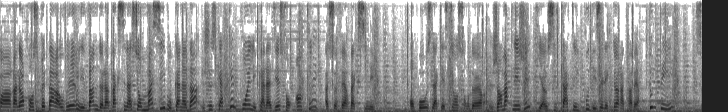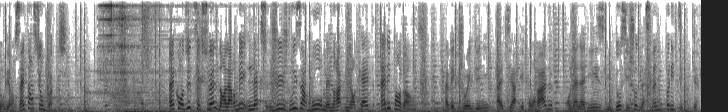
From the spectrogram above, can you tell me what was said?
Alors qu'on se prépare à ouvrir les vannes de la vaccination massive au Canada, jusqu'à quel point les Canadiens sont enclins à se faire vacciner? On pose la question au sondeur Jean-Marc Léger, qui a aussi tâté le pouls des électeurs à travers tout le pays sur leurs intentions de vote. Inconduite sexuelle dans l'armée, l'ex-juge Louise Arbour mènera une enquête indépendante. Avec Joël Denis, Altia et Conrad, on analyse les dossiers chauds de la semaine politique.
